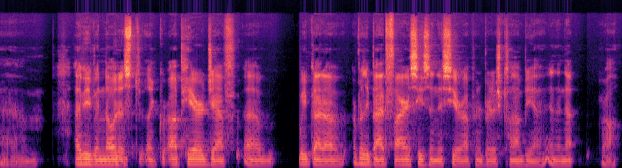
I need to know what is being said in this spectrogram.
Um, I've even noticed, like up here, Jeff, um, we've got a, a really bad fire season this year up in British Columbia, and the net, well,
